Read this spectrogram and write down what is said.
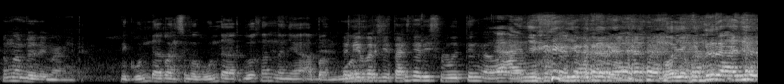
Lu ngambil di mana itu? di Gundar langsung ke Gundar. Gue kan nanya abang gue Universitasnya disebutin nggak Eh, anjing. Iya bener ya. Oh iya bener ya anjing.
